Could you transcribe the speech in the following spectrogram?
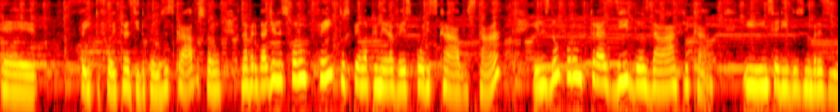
é feito foi trazido pelos escravos, foram, na verdade, eles foram feitos pela primeira vez por escravos, tá? Eles não foram trazidos da África e inseridos no Brasil.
